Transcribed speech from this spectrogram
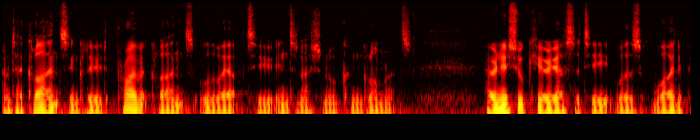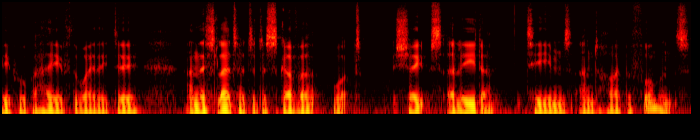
And her clients include private clients all the way up to international conglomerates. Her initial curiosity was why do people behave the way they do? And this led her to discover what shapes a leader teams and high performance.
